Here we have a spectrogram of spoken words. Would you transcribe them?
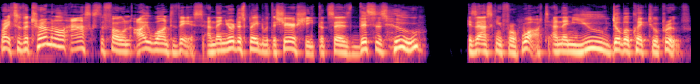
Right, so the terminal asks the phone, I want this, and then you're displayed with the share sheet that says, This is who is asking for what, and then you double click to approve.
